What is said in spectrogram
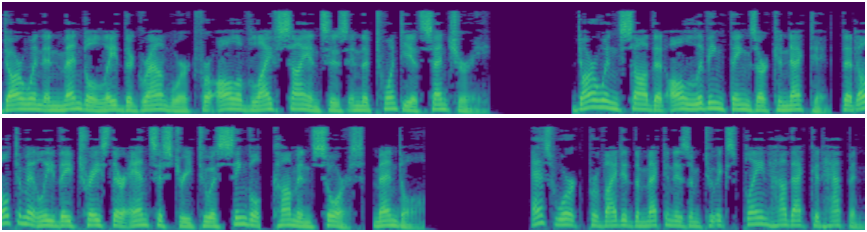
Darwin and Mendel laid the groundwork for all of life sciences in the 20th century. Darwin saw that all living things are connected, that ultimately they trace their ancestry to a single, common source, Mendel. S work provided the mechanism to explain how that could happen.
